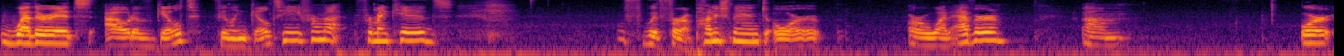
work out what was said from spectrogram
Whether it's out of guilt feeling guilty for my for my kids with for a punishment or or whatever um or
